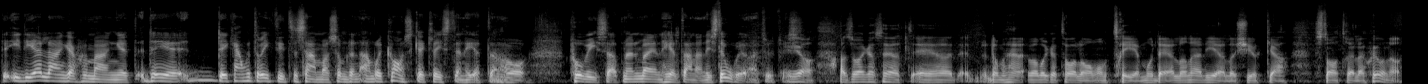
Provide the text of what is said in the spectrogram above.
det ideella engagemanget, det, det är kanske inte riktigt detsamma som den amerikanska kristenheten mm. har påvisat, men med en helt annan historia naturligtvis. Ja, alltså man kan säga att eh, de här, man brukar tala om, om tre modeller när det gäller kyrka-statrelationer.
